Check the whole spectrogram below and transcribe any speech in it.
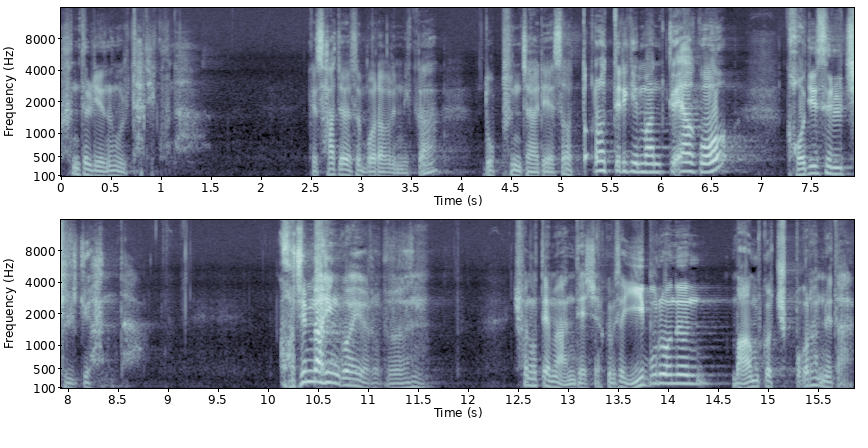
흔들리는 울타리구나. 그 사절에서 뭐라 그럽니까? 높은 자리에서 떨어뜨리기만 꾀하고 거짓을 즐겨한다. 거짓말인 거예요, 여러분. 현혹되면 안 되죠. 그래서 입으로는 마음껏 축복을 합니다.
